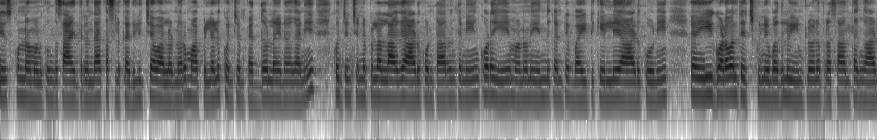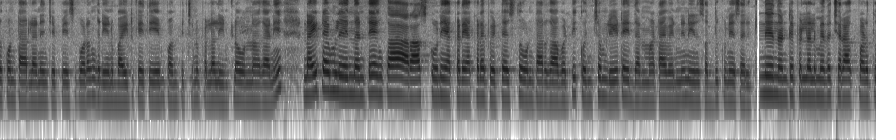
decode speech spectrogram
చేసుకున్నాం అనుకో ఇంకా సాయంత్రం దాకా అసలు కదిలిచ్చే వాళ్ళు ఉన్నారు. మా పిల్లలు కొంచెం పెద్దోళ్ళు అయినా కానీ కొంచెం చిన్నపిల్లల అలాగే ఆడుకుంటారు. ఇంకా నేను కూడా ఏమనను. ఎందుకంటే బయటికి వెళ్ళి ఆడుకొని ఈ గొడవలు తెచ్చుకునే బదులు ఇంట్లోనే ప్రశాంతంగా ఆడుకుంటారులే అని చెప్పేసి కూడా ఇంకా నేను బయటకు అయితే ఏం పంపించిన. పిల్లలు ఇంట్లో ఉన్నా కానీ నైట్ టైంలో ఏంటంటే ఇంకా రాసుకొని ఎక్కడెక్కడే పెట్టేస్తూ ఉంటారు కాబట్టి కొంచెం లేట్ అయింది అనమాట అవన్నీ నేను సర్దుకునేసరికి. ఏంటంటే పిల్లల మీద చిరాకు పడుతూ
